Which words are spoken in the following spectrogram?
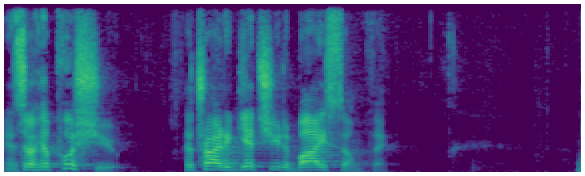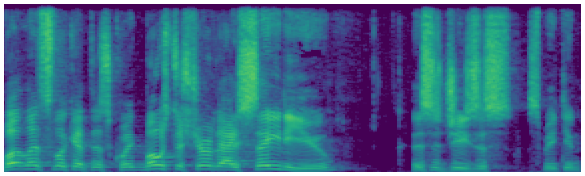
And so He'll push you, He'll try to get you to buy something. But let's look at this quick. Most assuredly, I say to you, this is Jesus speaking,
